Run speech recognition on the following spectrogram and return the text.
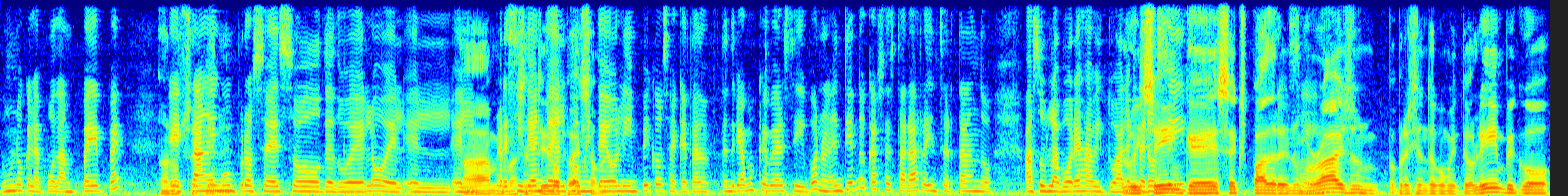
uno que le apodan Pepe. Ah, no Están en un proceso de duelo el, el- el Ah, presidente del Comité. Olímpico, o sea que tendríamos que ver si, bueno, entiendo que se estará reinsertando a sus labores habituales, pero Luisín, sí, que es ex padre de New Sí. Horizons, presidente del Comité Olímpico.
